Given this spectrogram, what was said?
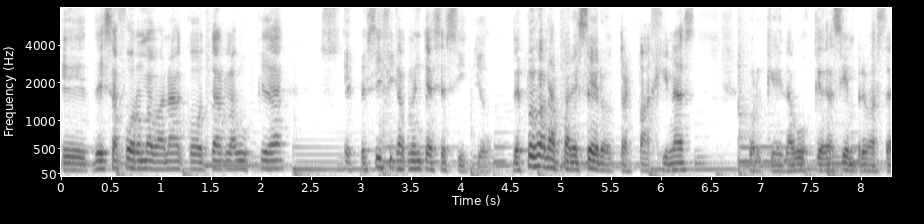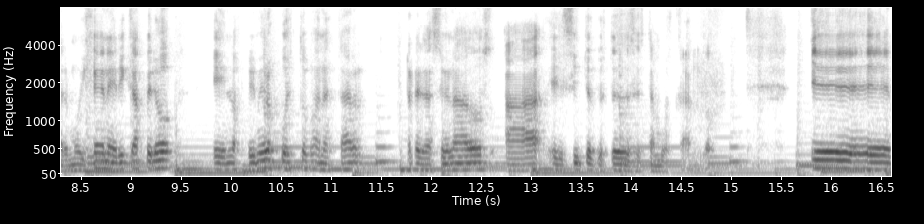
eh, de esa forma van a acotar la búsqueda específicamente a ese sitio. Después van a aparecer otras páginas, porque la búsqueda siempre va a ser muy genérica, pero en los primeros puestos van a estar relacionados a el sitio que ustedes están buscando. Eh,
